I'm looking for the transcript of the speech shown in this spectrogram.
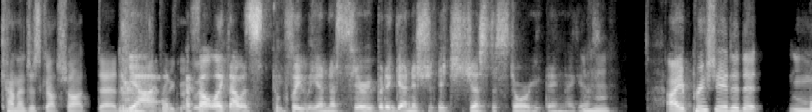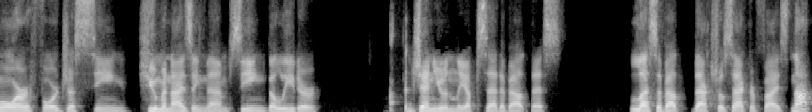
kind of just got shot dead. Yeah, I, I felt like that was completely unnecessary. But again, it's it's just a story thing, I guess. Mhm. I appreciated it more for just seeing humanizing them, seeing the leader genuinely upset about this, less about the actual sacrifice. Not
